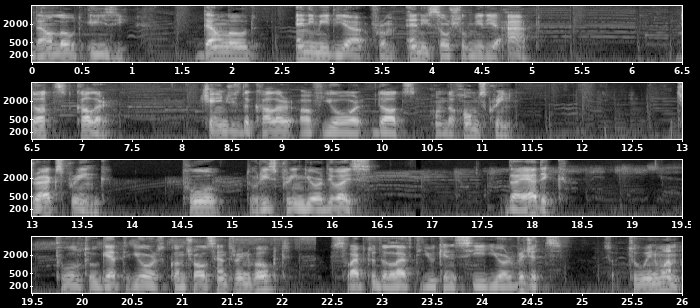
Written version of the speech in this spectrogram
download easy. Download any media from any social media app. Dots color changes the color of your dots on the home screen. Drag spring, pull to respring your device. Dyadic, pull to get your control center invoked. Swipe to the left, you can see your widgets. So two in one.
